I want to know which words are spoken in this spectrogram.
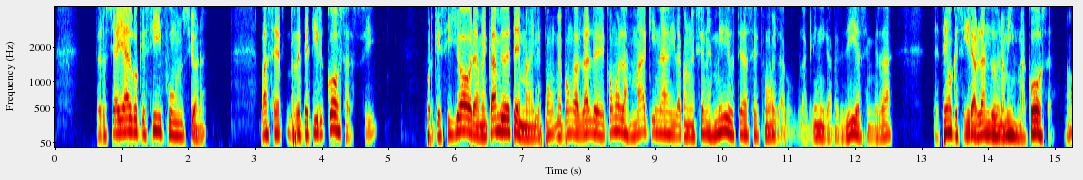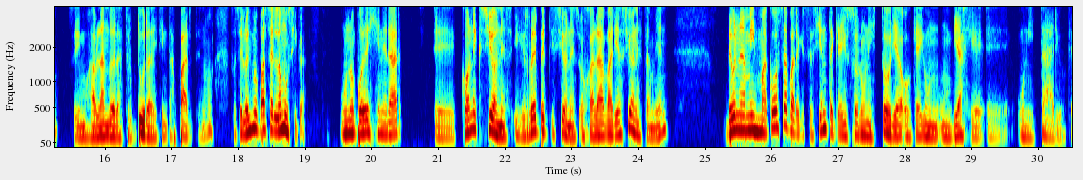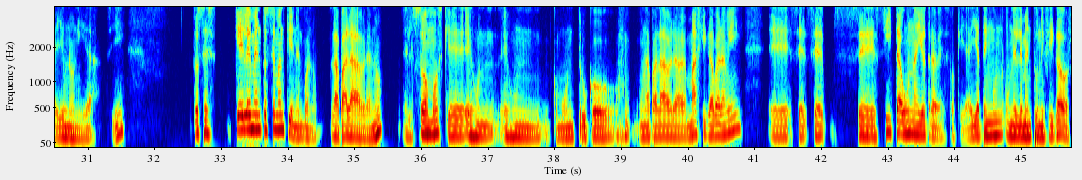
Pero si hay algo que sí funciona, va a ser repetir cosas, ¿sí? Porque si yo ahora me cambio de tema y les pongo, me pongo a hablarle de cómo las máquinas y la conexión es MIDI, ustedes hacen como la, la clínica perdida, en verdad. Les tengo que seguir hablando de una misma cosa, ¿no? Seguimos hablando de la estructura, de distintas partes, ¿no? Entonces lo mismo pasa en la música. Uno puede generar eh, conexiones y repeticiones, ojalá variaciones también, de una misma cosa para que se sienta que hay solo una historia o que hay un, viaje eh, unitario, que hay una unidad, ¿sí? Entonces, ¿qué elementos se mantienen? Bueno, la palabra, ¿no? El somos, que es un, es un como un truco, una palabra mágica para mí, eh, se, se, cita una y otra vez. Ok, ahí ya tengo un, elemento unificador.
